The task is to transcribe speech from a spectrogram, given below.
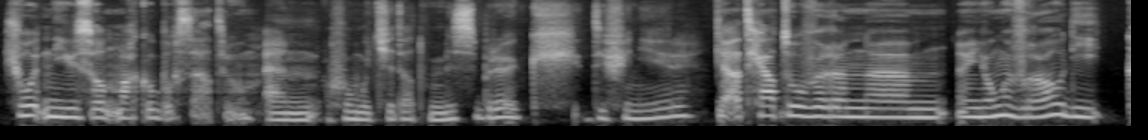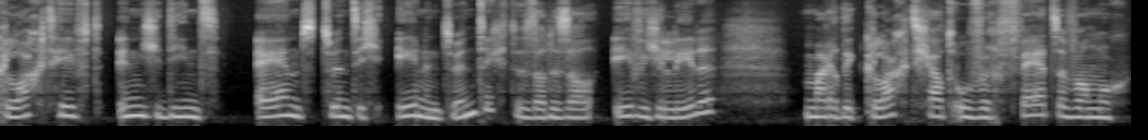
groot nieuws rond Marco Borsato. En hoe moet je dat misbruik definiëren? Ja, het gaat over een, um, een jonge vrouw die klacht heeft ingediend eind 2021, dus dat is al even geleden. Maar de klacht gaat over feiten van nog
